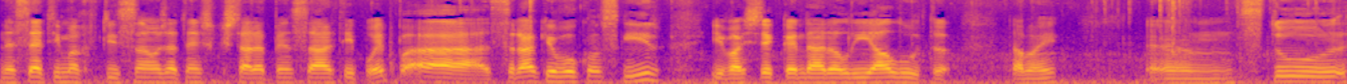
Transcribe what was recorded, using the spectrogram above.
na sétima repetição, já tens que estar a pensar tipo, epá, será que eu vou conseguir? E vais ter que andar ali à luta, está bem? Um, se tu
